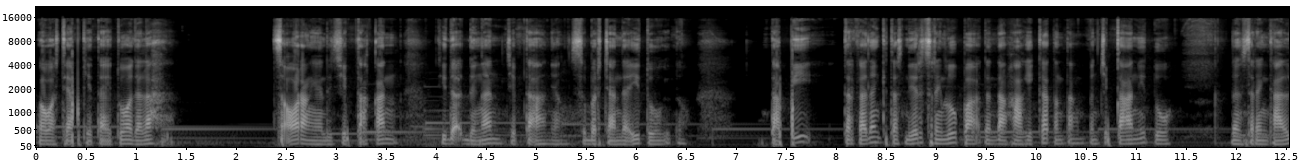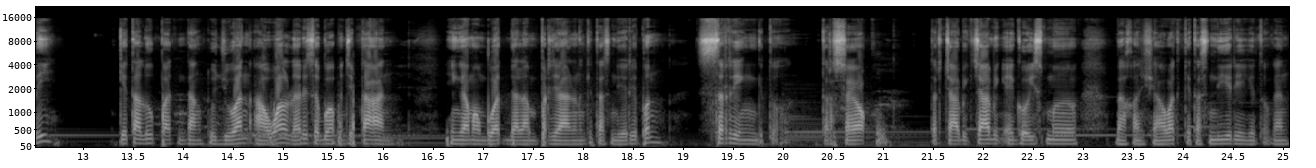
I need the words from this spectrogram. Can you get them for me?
bahwa setiap kita itu adalah seorang yang diciptakan tidak dengan ciptaan yang sebercanda itu gitu. Tapi terkadang kita sendiri sering lupa tentang hakikat tentang penciptaan itu dan sering kali kita lupa tentang tujuan awal dari sebuah penciptaan hingga membuat dalam perjalanan kita sendiri pun sering gitu terseok tercabik-cabik egoisme bahkan syahwat kita sendiri gitu kan.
